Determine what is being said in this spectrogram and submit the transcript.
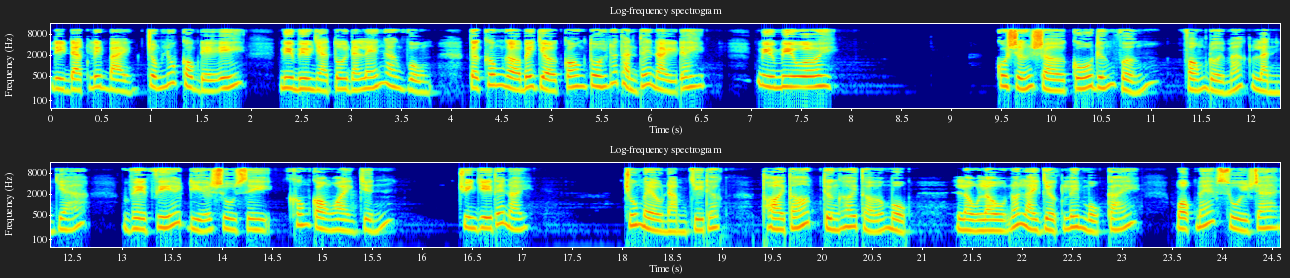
liền đặt lên bàn trong lúc không để ý. miu miu nhà tôi đã lén ăn vụng, thật không ngờ bây giờ con tôi nó thành thế này đây. miu miu ơi! Cô sững sờ cố đứng vững, phóng đôi mắt lạnh giá về phía đĩa sushi không còn hoàn chỉnh. Chuyện gì thế này? Chú mèo nằm dưới đất, Thoi tóp từng hơi thở một Lâu lâu nó lại giật lên một cái Một mép xùi ra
